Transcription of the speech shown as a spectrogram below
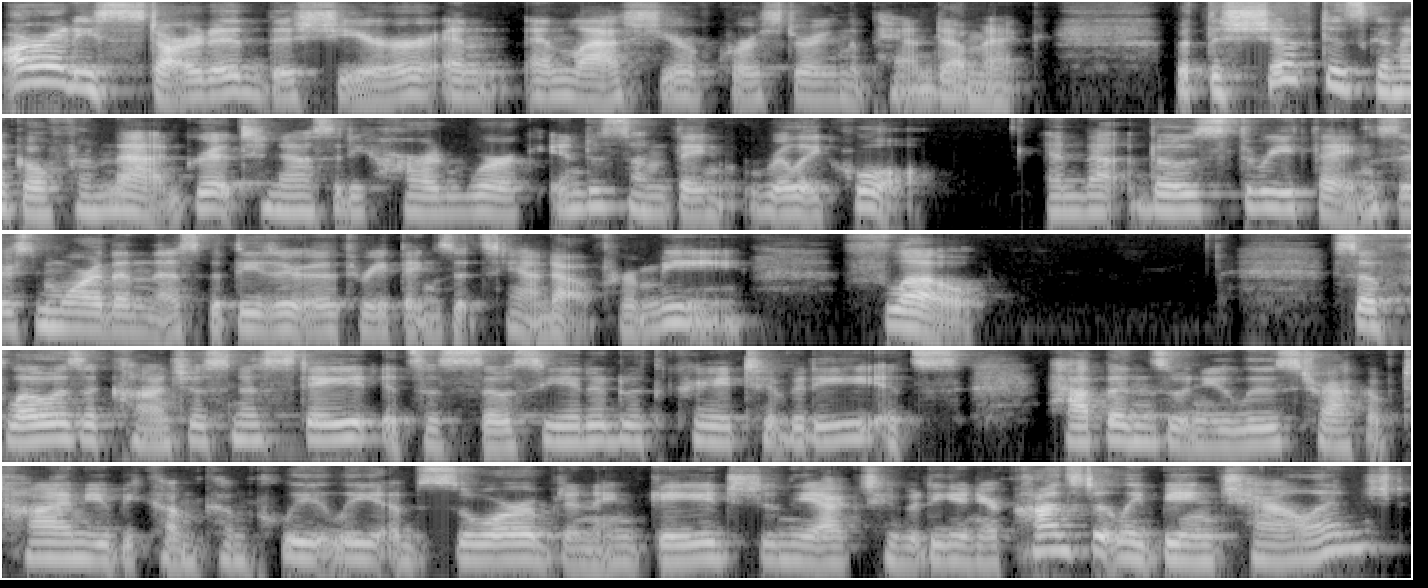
already started this year and, and last year, of course, during the pandemic. But the shift is going to go from that grit, tenacity, hard work into something really cool. And that those three things, there's more than this, but these are the three things that stand out for me. Flow. So flow is a consciousness state. It's associated with creativity. It's happens when you lose track of time, you become completely absorbed and engaged in the activity and you're constantly being challenged,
